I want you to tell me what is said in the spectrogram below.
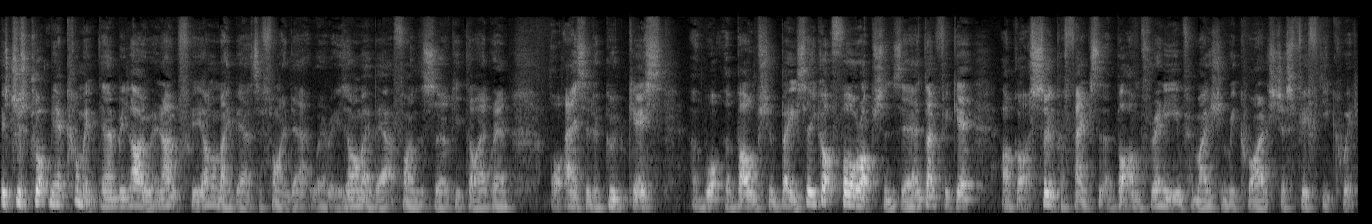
is just drop me a comment down below and hopefully I may be able to find out where it is. I may be able to find the circuit diagram or answer a good guess of what the bulb should be. So you've got four options there. And don't forget I've got a super thanks at the bottom for any information required. It's just 50 quid.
